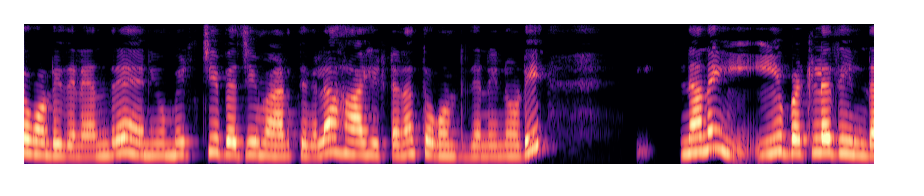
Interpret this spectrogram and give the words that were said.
ತೊಗೊಂಡಿದ್ದೇನೆ. ಅಂದರೆ ನೀವು ಮಿರ್ಚಿ, ಬಜ್ಜಿ ಮಾಡ್ತೀವಲ್ಲ, ಆ ಹಿಟ್ಟನ್ನು ತೊಗೊಂಡಿದ್ದೇನೆ. ನೋಡಿ, ನಾನು ಈ ಬಟ್ಲದಿಂದ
